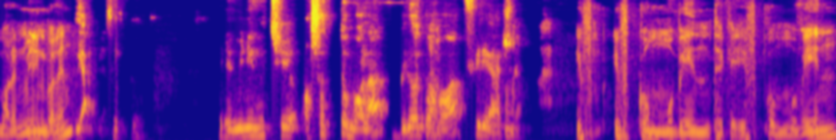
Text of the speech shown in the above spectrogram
বলেন মিনিং বলেন? ইয়া ফিকু এটা মিনিং হচ্ছে অসত্য বলা বিরত হ্যাঁ। হওয়া ফিরে আসা। ইফ ইফকুম মুবিন থেকে ইফকুম মুবিন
